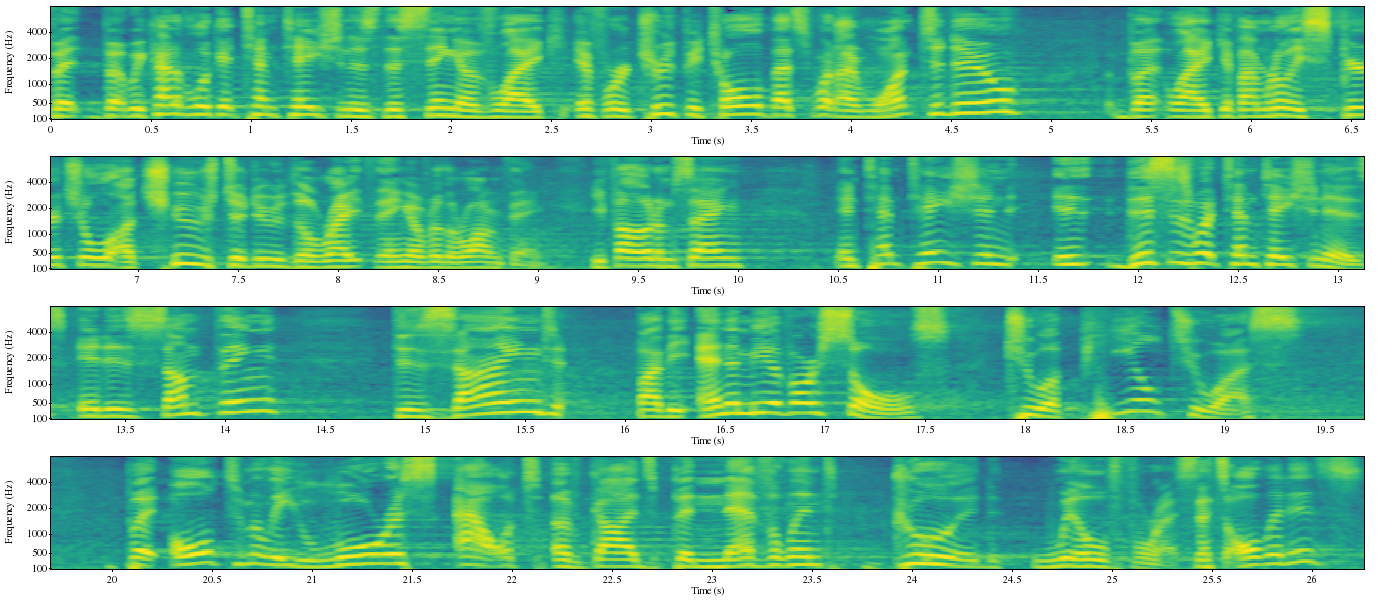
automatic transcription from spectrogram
but, but we kind of look at temptation as this thing of like, if we're truth be told, that's what I want to do. But like, if I'm really spiritual, I'll choose to do the right thing over the wrong thing. You follow what I'm saying? And temptation is this is what temptation is it is something designed by the enemy of our souls to appeal to us, but ultimately lure us out of God's benevolent, good will for us. That's all it is.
